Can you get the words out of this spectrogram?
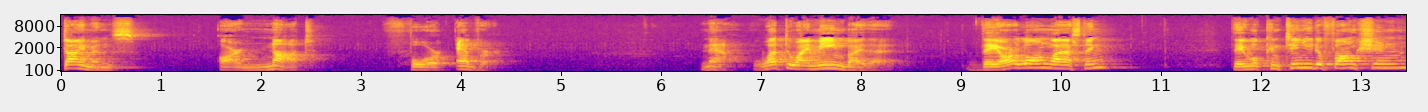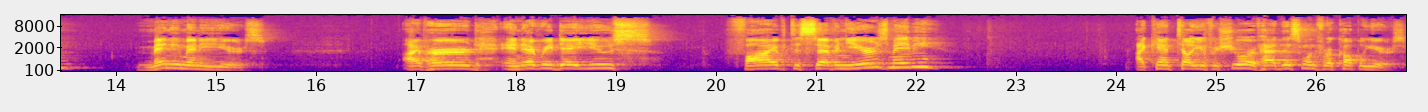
diamonds are not forever. Now, what do I mean by that? They are long lasting. They will continue to function many, many years. I've heard in everyday use five to seven years, maybe. I can't tell you for sure. I've had this one for a couple years.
